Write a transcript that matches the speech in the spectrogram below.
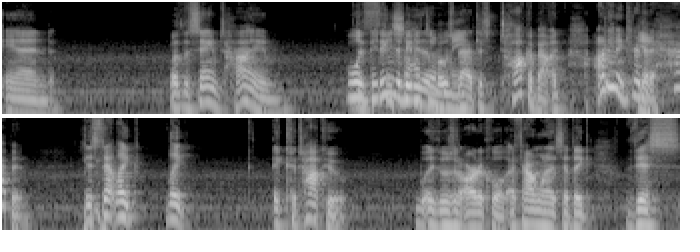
and but at the same time, Well, the thing that made me the most make- mad, just talk about. Like, I don't even care that it happened. Is that like like a Kotaku? Like, there was an article I found one that said like this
